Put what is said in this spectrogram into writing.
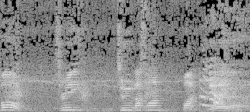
4, 3, two, last one, one. Yeah.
